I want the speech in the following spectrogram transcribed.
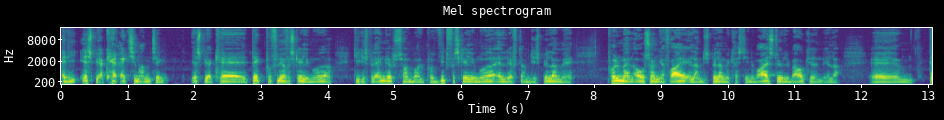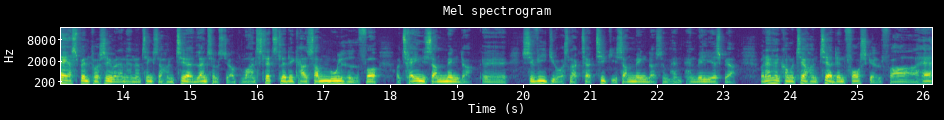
at i Esbjerg kan rigtig mange ting. Esbjerg kan dække på flere forskellige måder. De kan spille angrebshåndbold på vidt forskellige måder, alt efter om de spiller med Pullman og Sonja Frey, eller om de spiller med Christine Brejstøl i bagkæden, eller øh, der er jeg spændt på at se, hvordan han har tænkt sig at håndtere et landsholdsjob, hvor han slet, slet ikke har samme mulighed for at træne i samme mængder, øh, se video og snakke taktik i samme mængder, som han, han vil i Esbjerg. Hvordan han kommer til at håndtere den forskel fra at have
